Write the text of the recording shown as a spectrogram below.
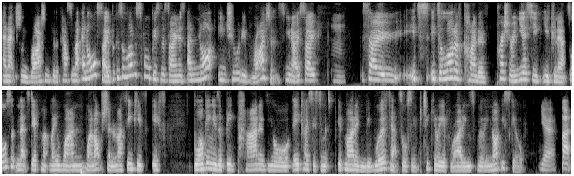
and actually writing for the customer and also because a lot of small business owners are not intuitive writers you know so mm. so it's it's a lot of kind of pressure and yes you, you can outsource it and that's definitely one one option and i think if if blogging is a big part of your ecosystem, it's, it might even be worth outsourcing, particularly if writing's really not your skill. Yeah. But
